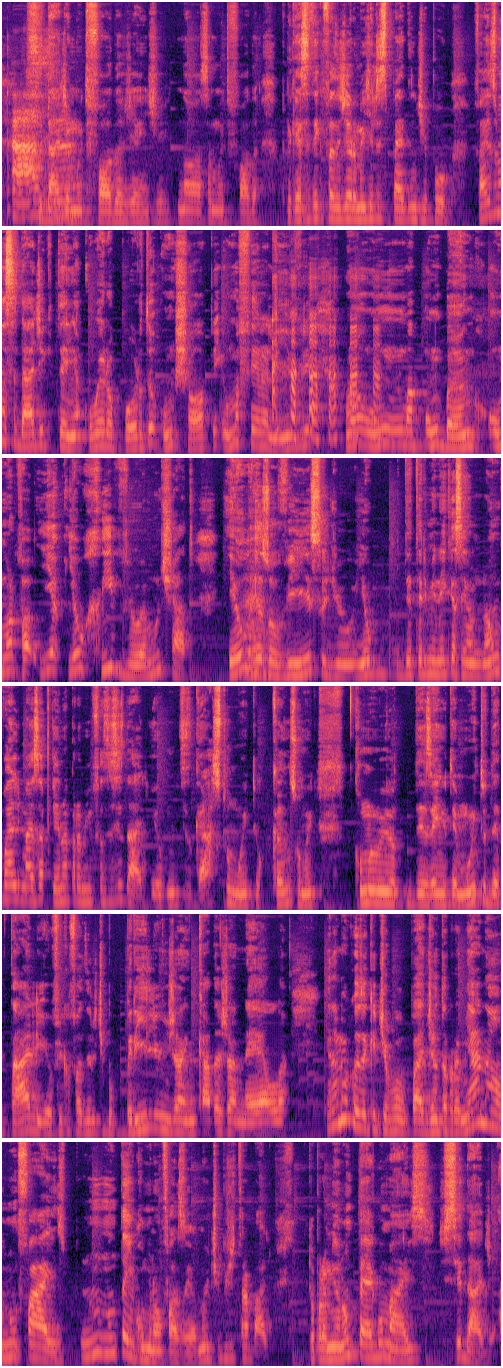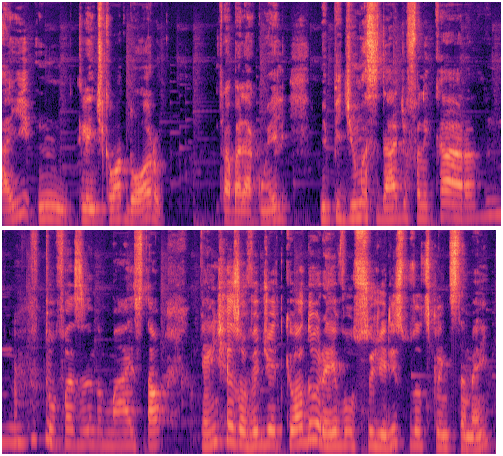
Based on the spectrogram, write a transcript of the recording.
Casa. Cidade é muito foda, gente. Nossa, muito foda. Porque você tem que fazer, geralmente eles pedem, tipo, faz uma cidade que tenha o um aeroporto, um shopping, uma feira livre, um, uma, um banco, uma. E é, e é, horrível, é muito chato. Eu resolvi isso de, e eu determinei que assim, não vale mais a pena para mim fazer cidade. Eu me desgasto muito, eu canso muito. Como o meu desenho tem muito detalhe, eu fico fazendo, tipo, brilho em, em cada janela. E não é uma coisa que, tipo, adianta para mim, ah, não, não faz. Não, não tem como não fazer, é o meu tipo de trabalho. Então, para mim, eu não pego mais de cidade. Aí, um cliente que eu adoro trabalhar com ele, me pediu uma cidade, eu falei, cara, não tô fazendo mais tal. E a gente resolveu do jeito que eu adorei, vou sugerir isso pros outros clientes também,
